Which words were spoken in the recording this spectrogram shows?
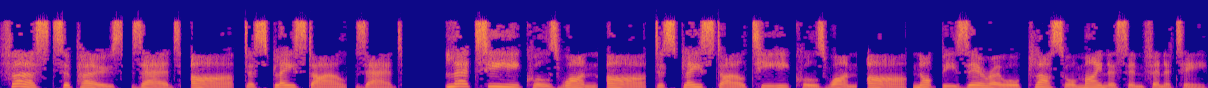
First suppose Z R display style Z let t equals 1 r display style t equals 1 r not be 0 or plus or minus infinity.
